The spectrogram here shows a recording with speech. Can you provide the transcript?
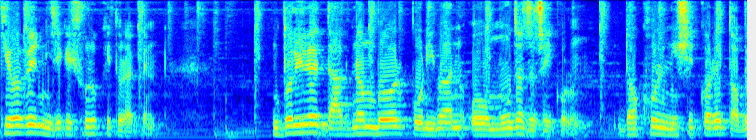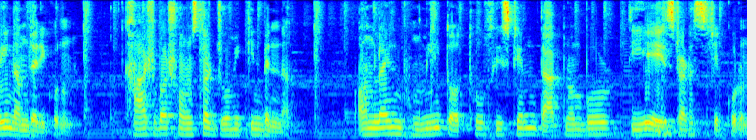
কীভাবে নিজেকে সুরক্ষিত রাখবেন? দলিলের দাগ নম্বর, পরিমাণ ও মোজা যাচাই করুন। দখল নিশ্চিত করে তবেই নামজারি করুন। খাস বা সংস্থার জমি কিনবেন না। অনলাইন ভূমি, তথ্য, সিস্টেম, দাগ নম্বর দিয়ে স্ট্যাটাস চেক করুন।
